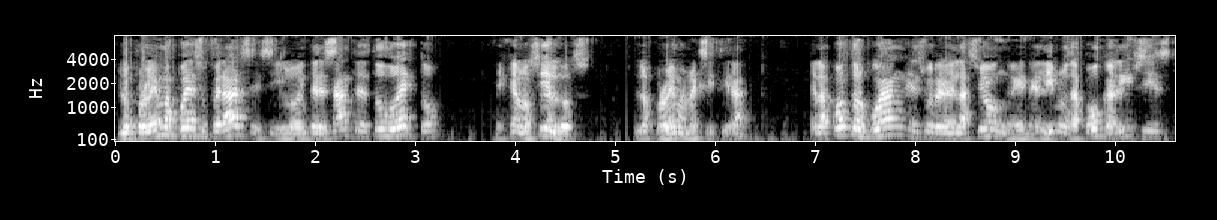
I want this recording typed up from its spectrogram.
Los problemas pueden superarse y lo interesante de todo esto es que en los cielos los problemas no existirán. El apóstol Juan en su revelación en el libro de Apocalipsis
